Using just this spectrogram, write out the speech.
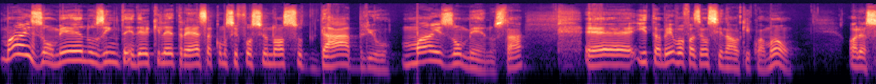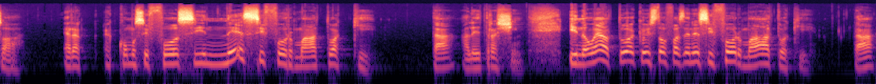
mais ou menos entender que letra é essa, como se fosse o nosso W, mais ou menos, tá? É, e também vou fazer um sinal aqui com a mão. Olha só, era é como se fosse nesse formato aqui, tá? A letra X. E não é à toa que eu estou fazendo esse formato aqui, tá?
